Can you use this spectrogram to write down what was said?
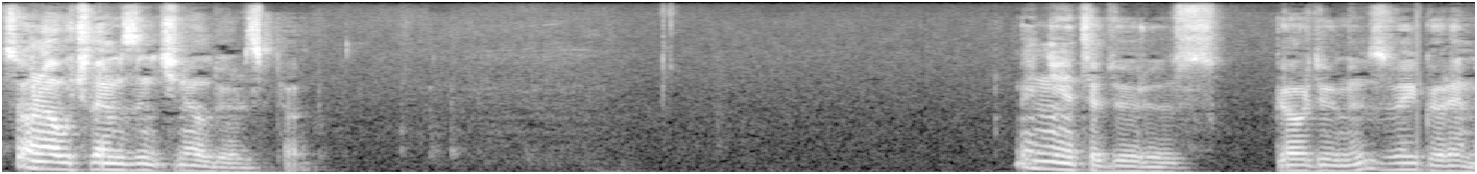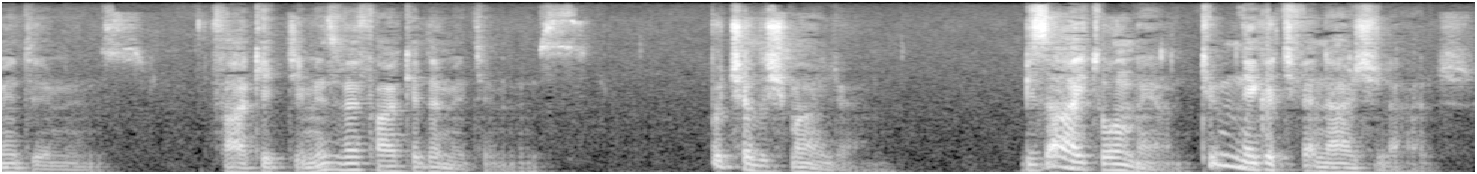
Sonra avuçlarımızın içine alıyoruz. Ve niyet ediyoruz. Gördüğümüz ve göremediğimiz, fark ettiğimiz ve fark edemediğimiz bu çalışmayla bize ait olmayan tüm negatif enerjiler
